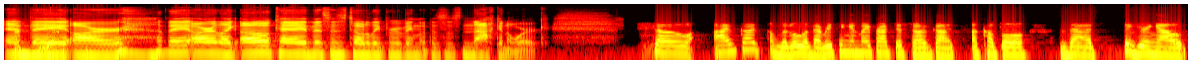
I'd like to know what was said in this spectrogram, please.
And they yeah. are they are like, oh, okay, this is totally proving that this is not gonna work. So I've got a little of everything in my practice. So I've got a couple that figuring out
